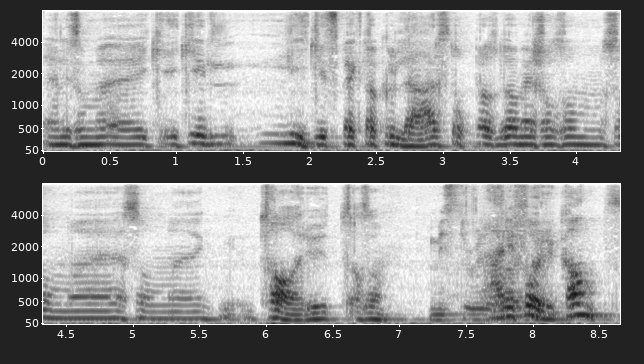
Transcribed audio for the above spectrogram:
en liksom ikke, ikke like spektakulær stopper. Altså, du er mer sånn som, som, som tar ut Altså er i forkant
